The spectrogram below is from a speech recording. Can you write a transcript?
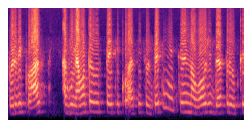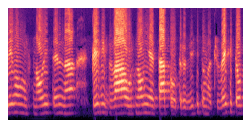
първи клас а голямата в пети клас. И с двете ми се наложи да преоткривам основите на тези два основни етапа от развитието на човек и то в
